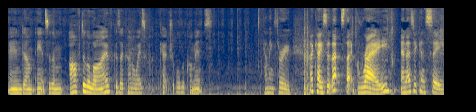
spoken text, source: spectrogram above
and um, answer them after the live because I can't always catch all the comments coming through. Okay, so that's that grey, and as you can see,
